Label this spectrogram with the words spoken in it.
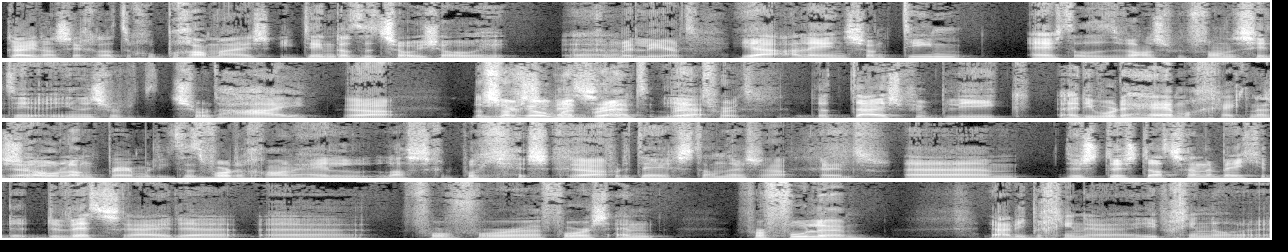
kan je dan zeggen dat het een goed programma is? Ik denk dat het sowieso... gemeleerd. Ja, alleen zo'n team heeft altijd wel een soort van zit in, in een soort, soort high. Ja, dat zag je ook met Brent, ja. Brentford. Dat thuispubliek, eh, die worden helemaal gek na Ja. zo lang Premier League. Dat worden gewoon hele lastige potjes Ja, voor de tegenstanders. ja eens. Ehm, dus, dus dat zijn een beetje de, de wedstrijden eh, voor, voor Forest en voor Fulham. Ja, die beginnen, die beginnen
